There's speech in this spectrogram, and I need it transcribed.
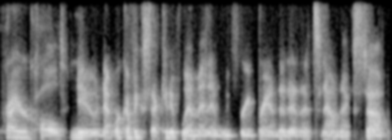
prior called New Network of Executive Women, and we've rebranded and it's now Next Up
